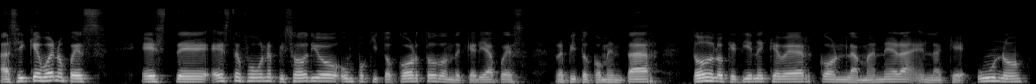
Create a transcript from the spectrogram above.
Así que bueno, pues este, este fue un episodio un poquito corto donde quería, pues, repito, comentar todo lo que tiene que ver con la manera en la que uno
